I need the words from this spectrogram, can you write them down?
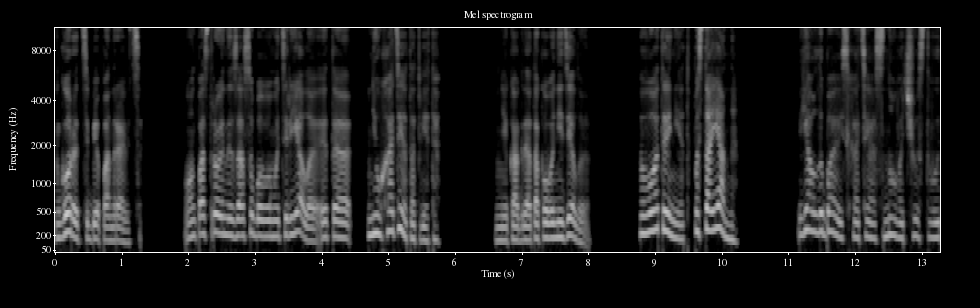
Город тебе понравится. Он построен из особого материала, это... Не уходи от ответа. Никогда такого не делаю. Вот и нет, постоянно. Я улыбаюсь, хотя снова чувствую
